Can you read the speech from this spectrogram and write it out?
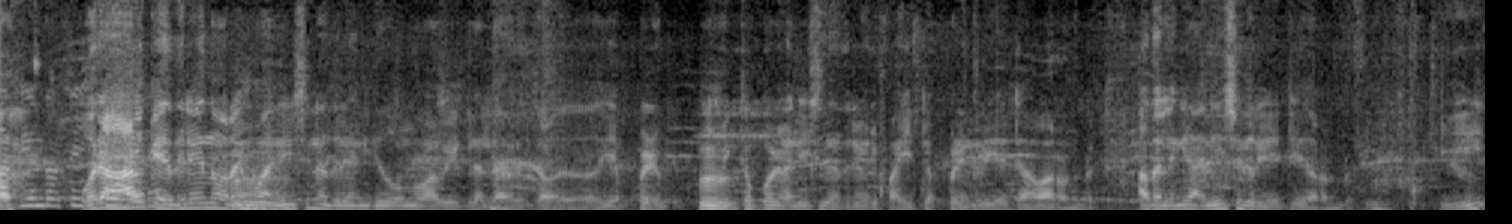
ആദ്യം തൊട്ട് ഒരാൾക്കെതിരെ എന്ന് പറയുമ്പോൾ അനീഷിനെതിരെ എനിക്ക് തോന്നുന്നു ആ വീട്ടിലെല്ലാവരും എപ്പോഴും മിക്കപ്പോഴും അനീഷിനെതിരെ ഒരു ഫൈറ്റ് എപ്പോഴും ക്രിയേറ്റ് ആവാറുണ്ട്. അതല്ലെങ്കിൽ അനീഷ് ക്രിയേറ്റ് ചെയ്യാറുണ്ട്. ഈ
